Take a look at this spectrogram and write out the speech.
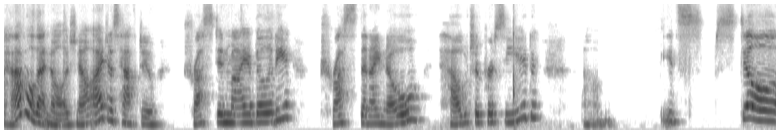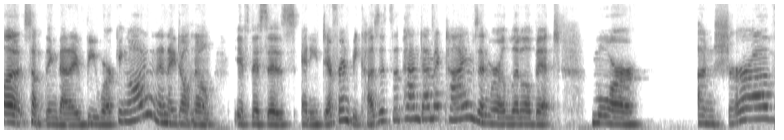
have all that knowledge now i just have to trust in my ability trust that i know how to proceed um, it's still uh, something that I'd be working on. And I don't know if this is any different because it's the pandemic times and we're a little bit more unsure of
